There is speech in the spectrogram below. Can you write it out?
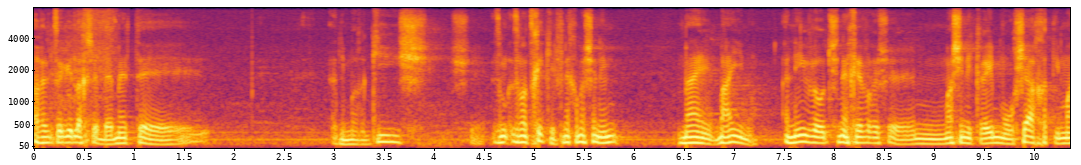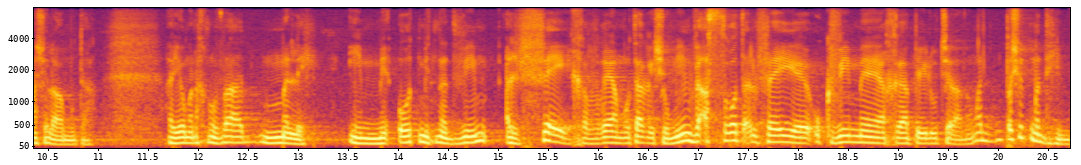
אבל אני רוצה להגיד לך שבאמת אה, אני מרגיש ש... זה, זה מצחיק, כי לפני חמש שנים, מה, מה היינו? אני ועוד שני חבר'ה שהם מה שנקראים מורשי החתימה של העמותה. היום אנחנו ועד מלא. עם מאות מתנדבים, אלפי חברי עמותה רשומים ועשרות אלפי אה, עוקבים אה, אחרי הפעילות שלנו. פשוט מדהים.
